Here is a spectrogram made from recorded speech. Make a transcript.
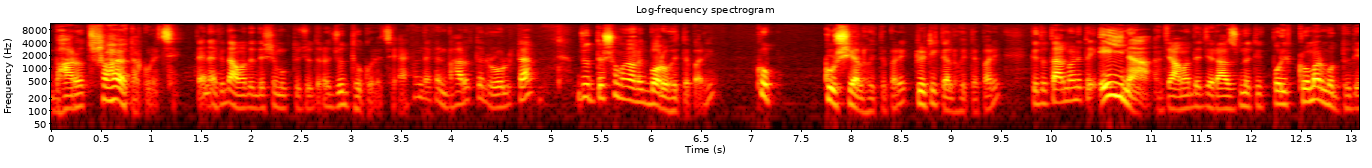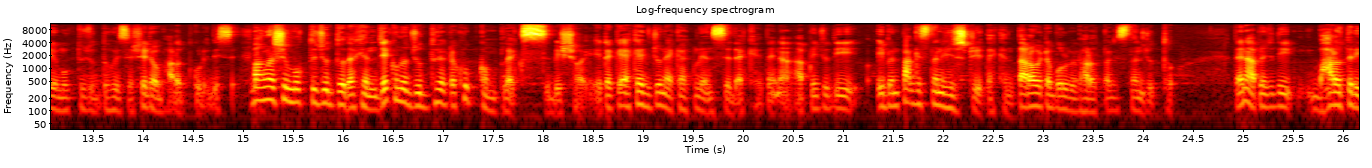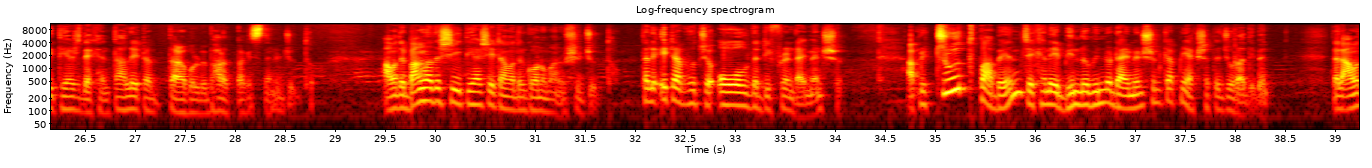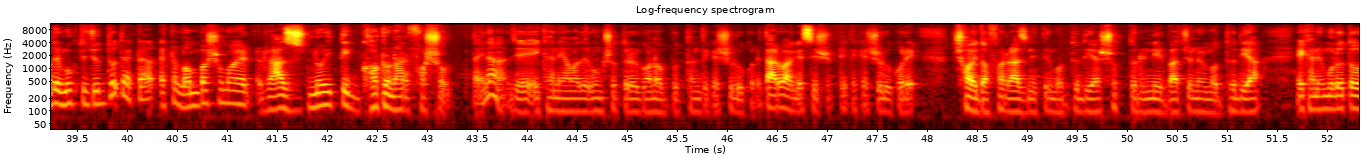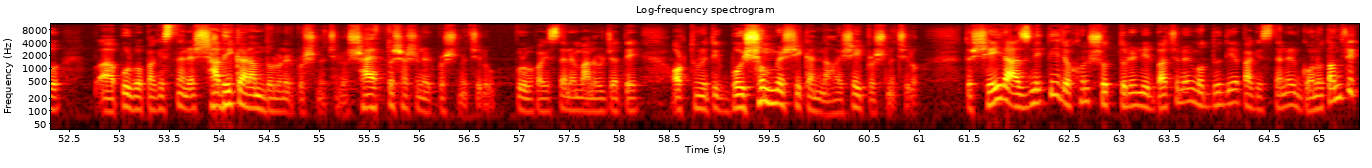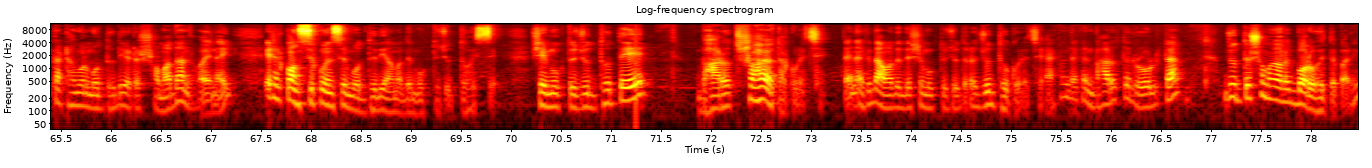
ভারত সহায়তা করেছে, তাই না? কিন্তু আমাদের দেশে মুক্তিযোদ্ধারা যুদ্ধ করেছে। এখন দেখেন ভারতের রোলটা যুদ্ধের সময় অনেক বড় হতে পারে, খুব ক্রুশিয়াল হতে পারে ক্রিটিক্যাল হতে পারে। কিন্তু তার মানে তো এই না যে আমাদের যে রাজনৈতিক পরিক্রমার মধ্য দিয়ে মুক্তিযুদ্ধ হয়েছে সেটাও ভারত করে দিচ্ছে বাংলাদেশের মুক্তিযুদ্ধ দেখেন, যে কোনো যুদ্ধ একটা খুব কমপ্লেক্স বিষয়। এটাকে এক একজন এক এক লেন্সে দেখে, তাই না? আপনি যদি ইভেন পাকিস্তানের হিস্ট্রি দেখেন, তারাও এটা বলবে ভারত পাকিস্তান যুদ্ধ। তাই না? আপনি যদি ভারতের ইতিহাস দেখেন, তাহলে এটা তারা বলবে ভারত পাকিস্তানের যুদ্ধ। আমাদের বাংলাদেশের ইতিহাসে এটা আমাদের গণমানুষের যুদ্ধ। তাহলে এটা হচ্ছে অল দ্য ডিফারেন্ট ডাইমেনশন আপনি ট্রুথ পাবেন যেখানে এই ভিন্ন ভিন্ন ডাইমেনশনকে আপনি একসাথে জোড়া দিবেন। তাহলে আমাদের মুক্তিযুদ্ধ তো একটা একটা লম্বা সময়ের রাজনৈতিক ঘটনার ফসল, তাই না? যে এখানে আমাদের উনসত্তরের গণ অভ্যুত্থান থেকে শুরু করে, তারও আগে ছেষট্টি থেকে শুরু করে ছয় দফার রাজনীতির মধ্য দিয়া, সত্তরের নির্বাচনের মধ্য দিয়া, এখানে মূলত পূর্ব পাকিস্তানের স্বাধিকার আন্দোলনের প্রশ্ন ছিল স্বায়ত্ত শাসনের প্রশ্ন ছিল। পূর্ব পাকিস্তানের মানুষ যাতে অর্থনৈতিক বৈষম্যের শিকার না হয়, সেই প্রশ্ন ছিল। তো সেই রাজনীতি যখন সত্তরের নির্বাচনের মধ্য দিয়ে পাকিস্তানের গণতান্ত্রিক কাঠামোর মধ্য দিয়ে এটা সমাধান হয় নাই, এটার কনসিকুয়েন্সের মধ্য দিয়ে আমাদের মুক্তিযুদ্ধ হয়েছে। সেই মুক্তিযুদ্ধতে ভারত সহায়তা করেছে, তাই না? কিন্তু আমাদের দেশে মুক্তিযোদ্ধারা যুদ্ধ করেছে। এখন দেখেন, ভারতের রোলটা যুদ্ধের সময় অনেক বড় হতে পারে।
